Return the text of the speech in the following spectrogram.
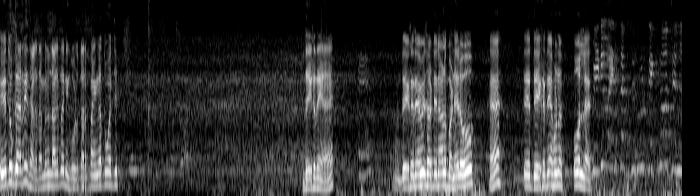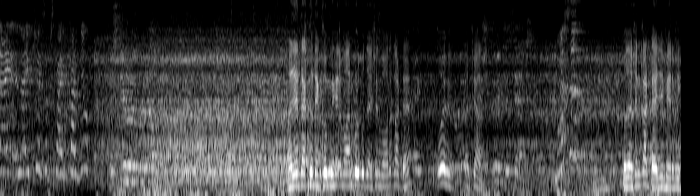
ਇਹ ਤੂੰ ਕਰ ਨਹੀਂ ਸਕਦਾ, ਮੈਨੂੰ ਲੱਗਦਾ ਨਹੀਂ ਗੋਲ ਕਰ ਪਾਏਗਾ ਤੂੰ ਅੱਜ। ਦੇਖਦੇ ਆਂ ਹੈਂ। ਦੇਖਦੇ ਆਂ ਵੀ ਸਾਡੇ ਨਾਲ ਬਣੇ ਰਹੋ ਹੈ? ਤੇ ਦੇਖਦੇ ਆਂ ਹੁਣ ਉਹ ਲੈ। ਵੀਡੀਓ ਐਂਡ ਤੱਕ ਜ਼ਰੂਰ ਦੇਖਿਓ ਜੇ ਲਾਈਕ ਸ਼ੇਅਰ ਸਬਸਕ੍ਰਾਈਬ ਕਰ ਦਿਓ। ਅਜੇ ਤੱਕ ਦੇਖੋ ਮਿਹਰਬਾਨ ਕੋਲ ਪੋਜੀਸ਼ਨ ਬਹੁਤ ਘੱਟ ਹੈ। ਓਏ ਅੱਛਾ। ਬਸ। ਪੋਜੀਸ਼ਨ ਘੱਟ ਹੈ ਜੀ ਫਿਰ ਵੀ।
